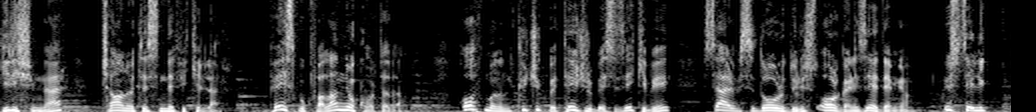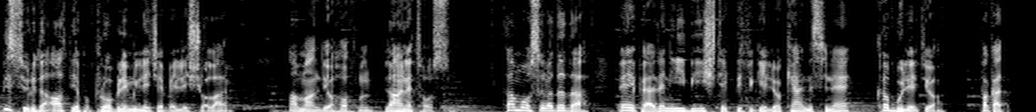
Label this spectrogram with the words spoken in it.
girişimler çağın ötesinde fikirler. Facebook falan yok ortada. Hoffman'ın küçük ve tecrübesiz ekibi servisi doğru dürüst organize edemiyor. Üstelik bir sürü de altyapı problemiyle cebelleşiyorlar. Aman diyor Hoffman lanet olsun. Tam o sırada da PayPal'den iyi bir iş teklifi geliyor kendisine kabul ediyor. Fakat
